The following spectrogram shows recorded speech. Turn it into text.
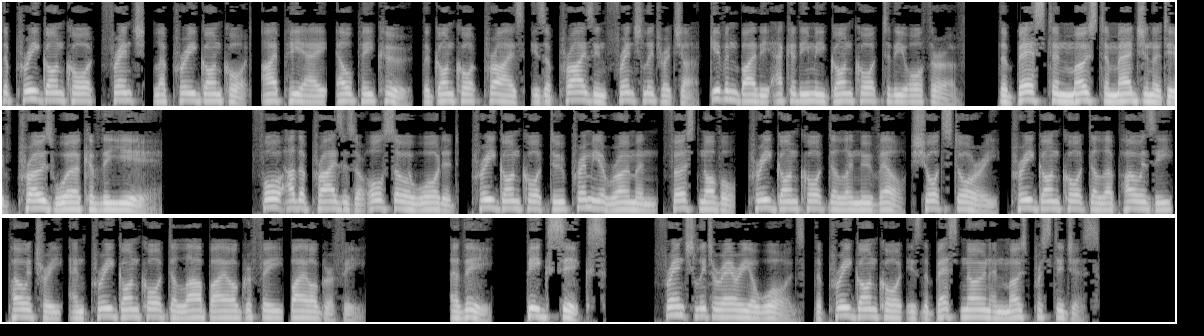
The Prix Goncourt French, Le Prix Goncourt, IPA, LPQ, the Goncourt Prize is a prize in French literature, given by the Académie Goncourt to the author of the best and most imaginative prose work of the year. Four other prizes are also awarded: Prix Goncourt du Premier Roman, first novel; Prix Goncourt de la Nouvelle, short story; Prix Goncourt de la Poésie, poetry; and Prix Goncourt de la Biographie, biography. Are the Big Six French literary awards, the Prix Goncourt is the best known and most prestigious.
